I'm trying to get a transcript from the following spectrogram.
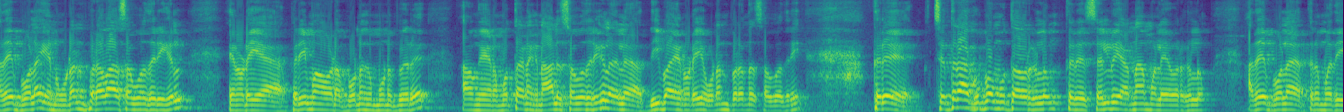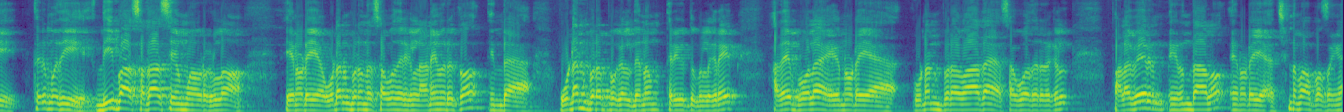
அதே போல் என் உடன் பிறவா சகோதரிகள் என்னுடைய பெரியம்மாவோட பொண்ணுங்க மூணு பேர். அவங்க எனக்கு மொத்தம் எனக்கு நாலு சகோதரிகள். அதில் தீபா என்னுடைய உடன் பிறந்த சகோதரி. திரு சித்ரா குப்பமுத்து அவர்களும் திரு செல்வி அண்ணாமலை அவர்களும் அதே போல் திருமதி திருமதி தீபா சதாசிவம் அவர்களும் என்னுடைய உடன் பிறந்த சகோதரிகள் அனைவருக்கும் இந்த உடன்பிறப்புகள் தினம் தெரிவித்துக் கொள்கிறேன். அதே போல் என்னுடைய உடன் பிறவாத சகோதரர்கள் பல பேர் இருந்தாலும் என்னுடைய சின்னம்மா பசங்க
